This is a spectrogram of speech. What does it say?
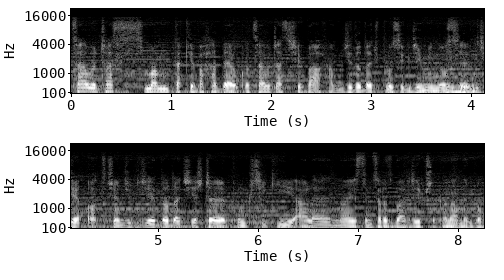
cały czas mam takie wahadełko, cały czas się waham, gdzie dodać plusy, gdzie minusy, gdzie odciąć, gdzie dodać jeszcze punkciki, ale no jestem coraz bardziej przekonany, bo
